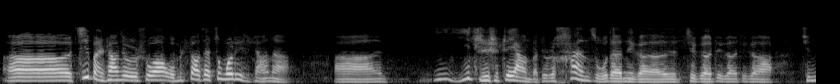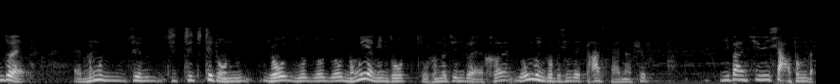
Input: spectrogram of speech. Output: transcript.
呃，基本上就是说，我们知道在中国历史上呢，啊一一直是这样的，就是汉族的那个这个这个这个军队。呃，农这这这这种由由由由农业民族组成的军队和游牧民族的军队打起来呢，是一般居于下风的。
